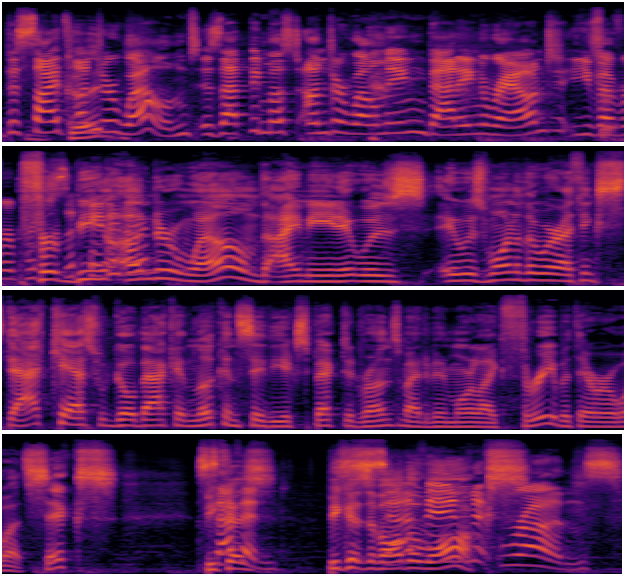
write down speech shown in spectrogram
Besides good. underwhelmed, is that the most underwhelming batting around you've ever for participated being in? underwhelmed. I mean, it was it was one of the where I think Statcast would go back and look and say the expected runs might have been more like three, but they were what six? Because Seven. Because of all the Seven walks. runs.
